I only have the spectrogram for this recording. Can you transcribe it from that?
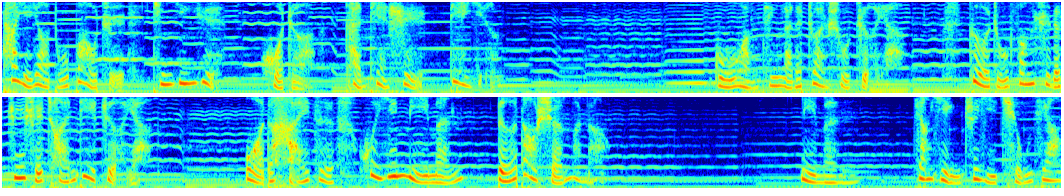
他也要读报纸、听音乐，或者。看电视、电影，古往今来的传述者呀，各种方式的知识传递者呀，我的孩子会因你们得到什么呢？你们将饮之以琼浆，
